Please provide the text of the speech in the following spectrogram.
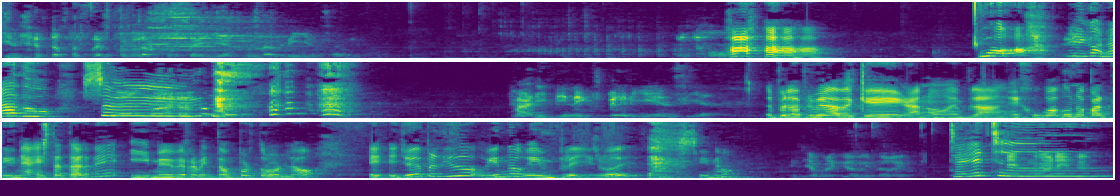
Intenta pasar por la puerta de hierro con ladrillo, ¿sabes? ¡Ja, ja, ja. ¡He ganado! ¡Sí! Mari tiene experiencia. Pero la primera vez que gano, en plan, he jugado una partida esta tarde y me reventaron por todos lados. Eh, eh, yo he aprendido viendo gameplays, ¿vale? si no... Yo he aprendido viendo game. ¡Chechu!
